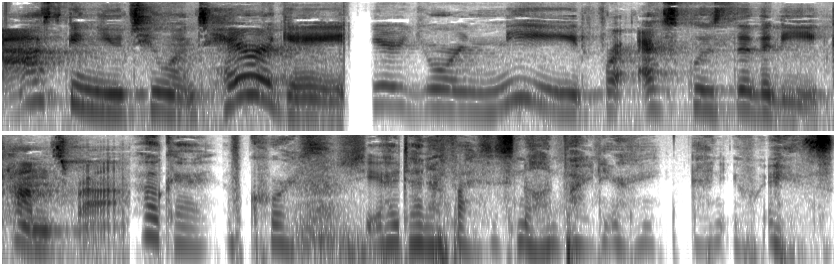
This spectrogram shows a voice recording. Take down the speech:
asking you to interrogate where your need for exclusivity comes from. Okay, of course, she identifies as non binary, anyways.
